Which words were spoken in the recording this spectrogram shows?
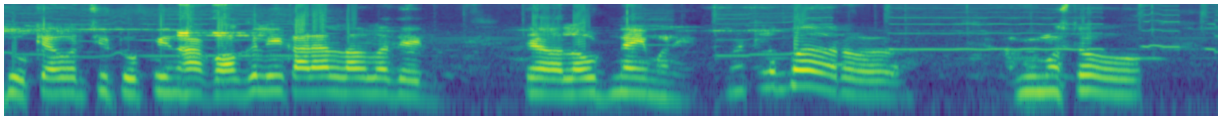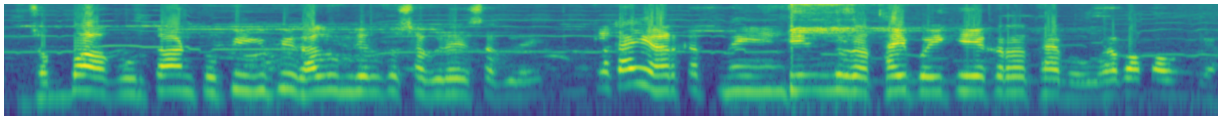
डोक्यावरची टोपी ना गॉगलही काढायला लावला ते. ते अलाउड नाही म्हणे. म्हटलं बरं आम्ही मस्त जब्बा कुर्ता आणि टोपी गिपी घालून गेलो तर सगळे सगळे. म्हटलं काही हरकत नाही. तीन रथाईपैकी एक रथ आहे भाऊ हा बा पाहून घ्या.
